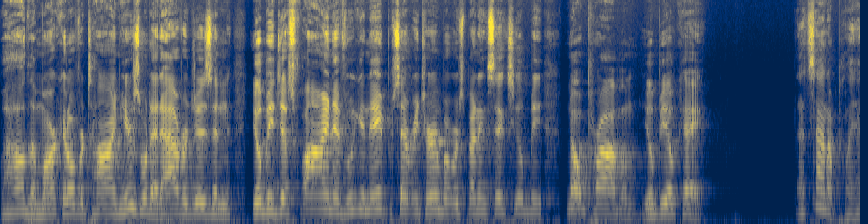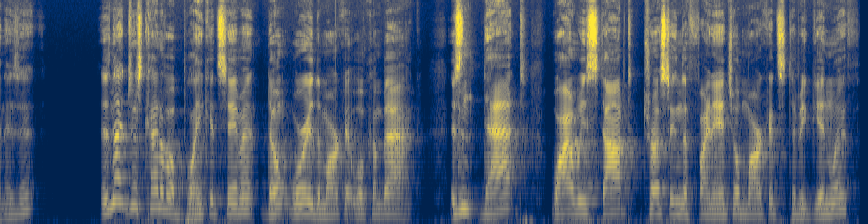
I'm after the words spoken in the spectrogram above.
well, the market over time, here's what it averages, and you'll be just fine. If we get an 8% return, but we're spending six, you'll be no problem. You'll be okay. That's not a plan, is it? Isn't that just kind of a blanket statement? Don't worry, the market will come back. Isn't that why we stopped trusting the financial markets to begin with?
